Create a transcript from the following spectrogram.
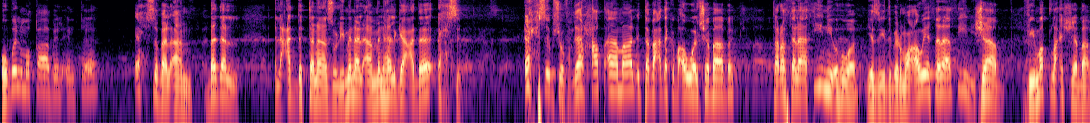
وبالمقابل أنت احسب الآن بدل العد التنازلي من الآن من هالقعدة احسب. احسب شوف غير حاط آمال أنت بعدك بأول شبابك. ترى ثلاثيني هو يزيد بن معاوية ثلاثيني شاب في مطلع الشباب.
